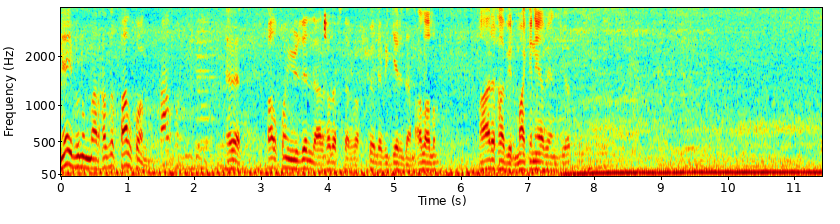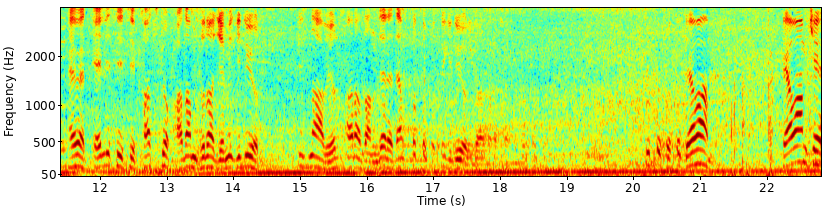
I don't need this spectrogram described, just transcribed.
Ne bunun markası? Falcon. Falcon Evet. Falcon 150 arkadaşlar bak şöyle bir geriden alalım. Harika bir makineye benziyor. Evet 50 cc kask yok adam zıra cemi gidiyor. Biz ne yapıyoruz? Aradan dereden fıtı fıtı gidiyoruz arkadaşlar. Fıtı fıtı devam. Devam ki.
